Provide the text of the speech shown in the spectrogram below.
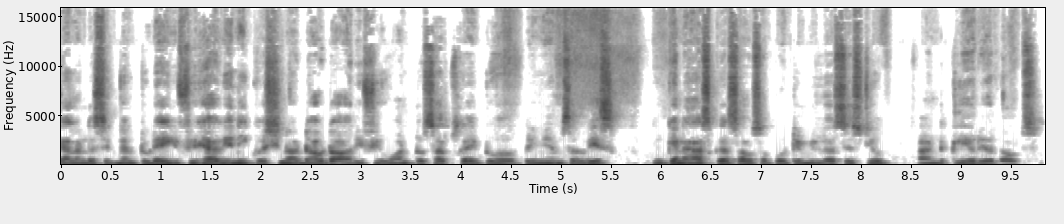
calendar signal today. If you have any question or doubt or if you want to subscribe to our premium service you can ask us. Our support team will assist you and clear your doubts.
